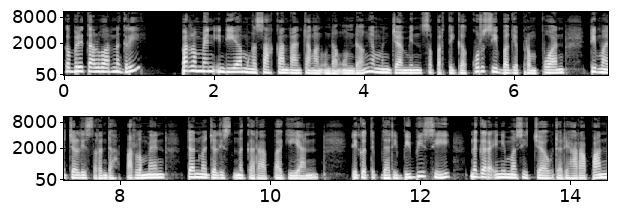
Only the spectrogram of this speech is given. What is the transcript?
ke berita luar negeri. Parlemen India mengesahkan rancangan undang-undang yang menjamin sepertiga kursi bagi perempuan di Majelis Rendah Parlemen dan Majelis Negara Bagian. Dikutip dari BBC, negara ini masih jauh dari harapan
